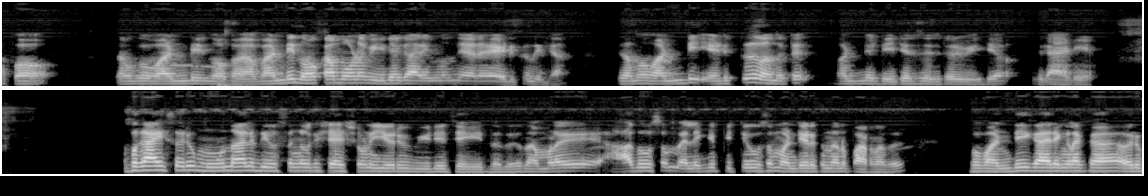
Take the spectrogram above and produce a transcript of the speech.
അപ്പോൾ നമുക്ക് വണ്ടി നോക്കാം. വണ്ടി നോക്കാൻ പോണ വീഡിയോ കാര്യങ്ങളൊന്നും ഞാൻ എടുക്കുന്നില്ല. നമ്മൾ വണ്ടി എടുത്തത് വന്നിട്ട് വണ്ടിന്റെ ഡീറ്റെയിൽസ് വെച്ചിട്ട് ഒരു വീഡിയോ ഇതിൽ ആഡ് ചെയ്യാം. അപ്പോൾ ഗായ്സ് ഒരു മൂന്നാൽ ദിവസങ്ങൾക്ക് ശേഷമാണ് ഈ ഒരു വീഡിയോ ചെയ്യുന്നത്. നമ്മൾ ആ ദിവസം അല്ലെങ്കിൽ പിറ്റേ ദിവസം വണ്ടി എടുക്കുന്നതാണ് പറഞ്ഞത്. അപ്പോൾ വണ്ടി കാര്യങ്ങളൊക്കെ ഒരു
